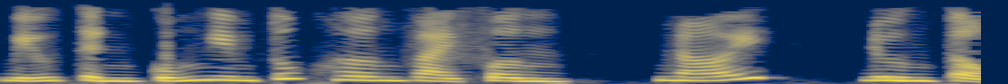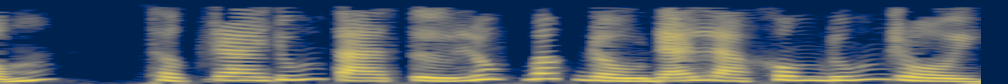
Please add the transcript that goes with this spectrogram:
biểu tình cũng nghiêm túc hơn vài phần, nói, đường tổng, thật ra chúng ta từ lúc bắt đầu đã là không đúng rồi,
